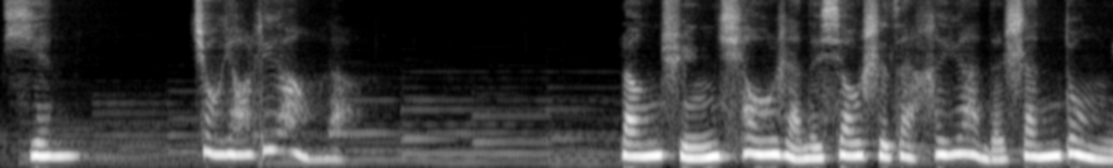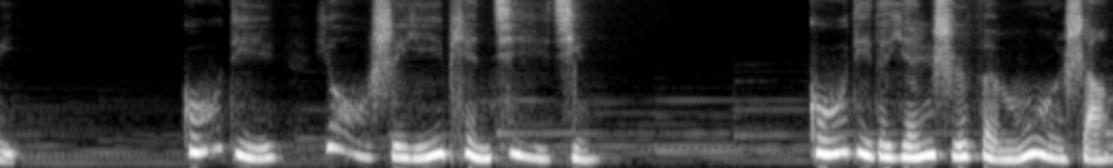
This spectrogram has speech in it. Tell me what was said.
天就要亮了。狼群悄然地消失在黑暗的山洞里，谷底又是一片寂静。谷底的岩石粉末上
